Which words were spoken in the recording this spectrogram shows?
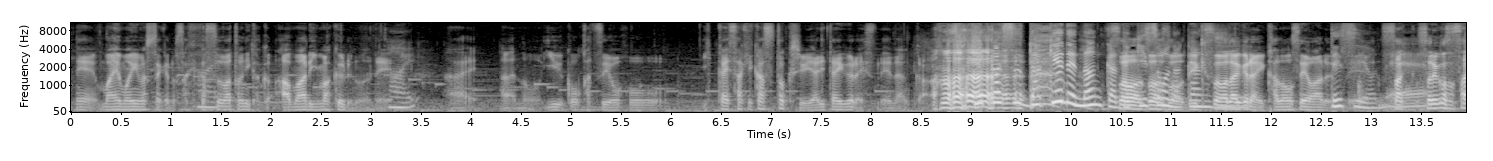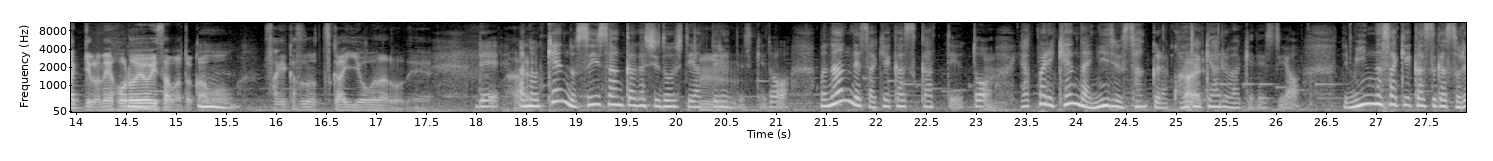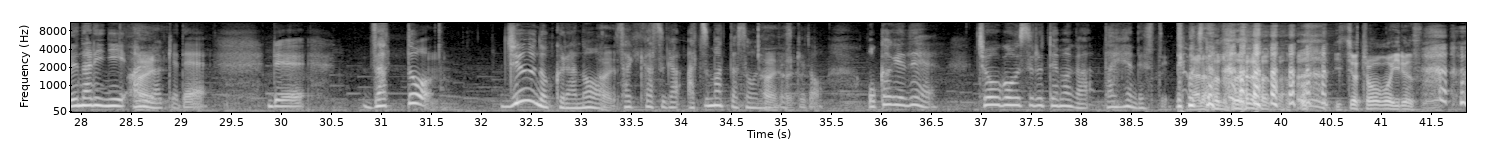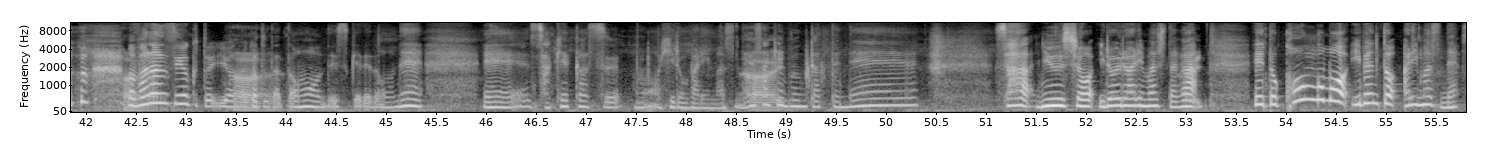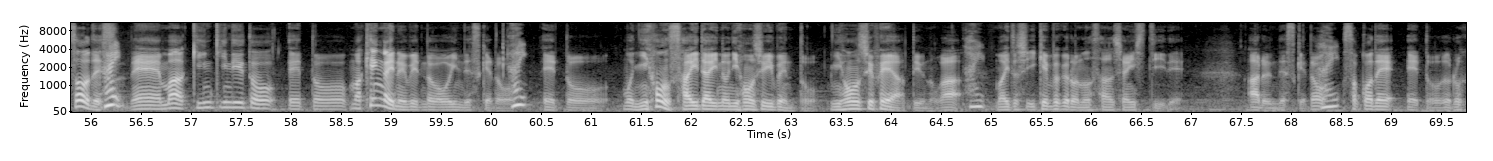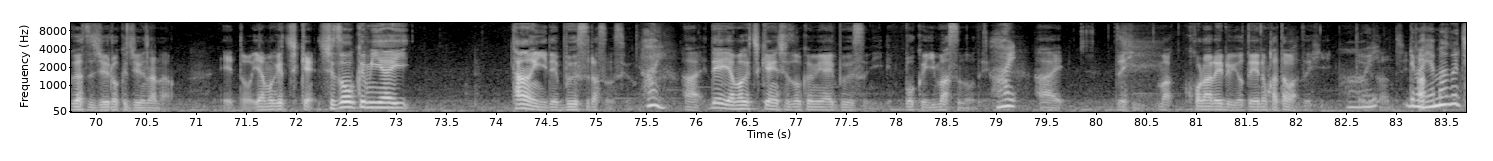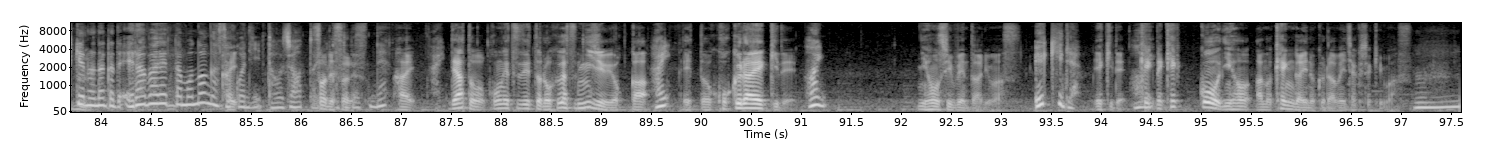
ね前も言いましたけど酒かすはとにかく余りまくるので、はい、はい、あの有効活用法を一回酒かす特集やりたいぐらいですねなんか。酒かすだけでなんかできそうな感じできそうなぐらい可能性はあるで。すよね。それこそさっきのねほろ酔い様とかも酒かすの使いようなので。で、はい、あの県の水産課が主導してやってるんですけど、うん、まあ、なんで酒かすかっていうと、うん、やっぱり県内23区らこれだけあるわけですよ。はい、でみんな酒かすがそれなりにあるわけで、はい、でざっと10の蔵の酒かすが集まったそうなんですけど、おかげで調合する手間が大変ですって言ってまなした。るほどなるほど。一応調合いるんですね。まあ、バランスよくというようなことだと思うんですけれどもね、えー、酒かすも広がりますね、はい。酒文化ってねさあ入賞いろいろありましたが、はい。えっ、と今後もイベントありますね。そうですね、まあ近々で言うと,、えっとまあ、県外のイベントが多いんですけど、はい。えっともう日本最大の日本酒イベント日本酒フェアっていうのがはい。毎年池袋のサンシャインシティであるんですけど、はい。そこで、えっと6月1617、えっと山口県酒造組合単位でブース出すんですよ。はい。はい、で山口県酒造組合ブースに僕いますので、はい。はい、ぜひ、まあ、来られる予定の方はぜひ。ではあ山口県の中で選ばれたものがそこに登場ということですね。はい。はい、であと今月で言うと6月24日、はい。えっと、小倉駅ではい。日本酒イベントあります。駅で？駅で,はい。け、で結構日本あの県外の蔵めちゃくちゃ来ます。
